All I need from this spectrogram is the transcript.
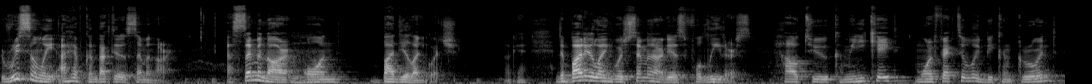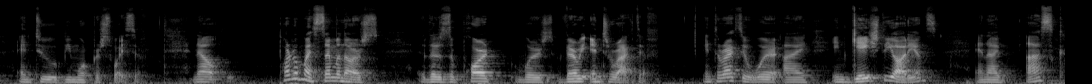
Recently, I have conducted a seminar, a seminar Mm-hmm. on body language. Okay, the body language seminar is for leaders how to communicate more effectively, be congruent, and to be more persuasive. Now, part of my seminars, there's a part where it's very interactive, interactive where I engage the audience and I ask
